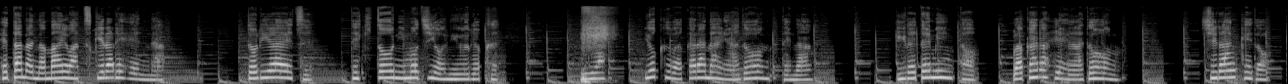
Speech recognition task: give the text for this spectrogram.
下手な名前は付けられへんな。とりあえず、適当に文字を入力。いや、よくわからないアドオンってな。入れてみんと、わからへんアドオン。知らんけど。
